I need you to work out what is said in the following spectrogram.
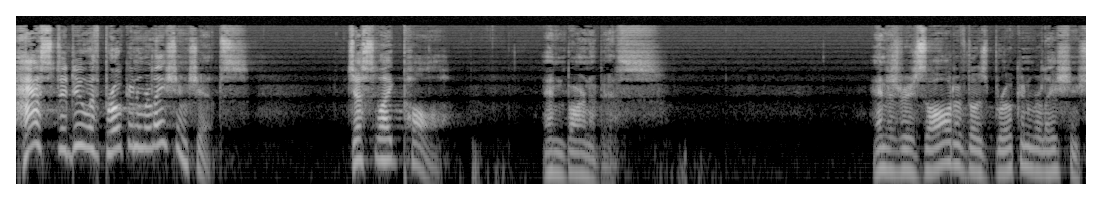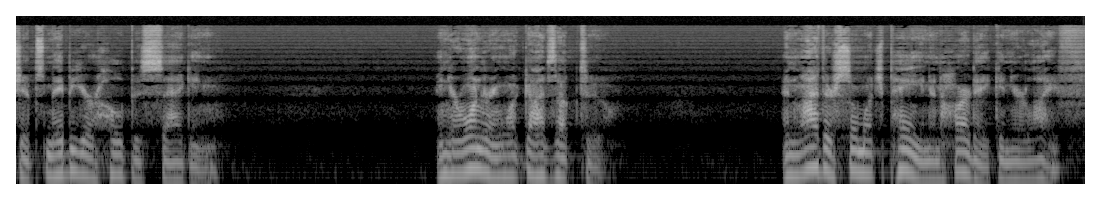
has to do with broken relationships, just like Paul and Barnabas. And as a result of those broken relationships, maybe your hope is sagging. And you're wondering what God's up to and why there's so much pain and heartache in your life.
